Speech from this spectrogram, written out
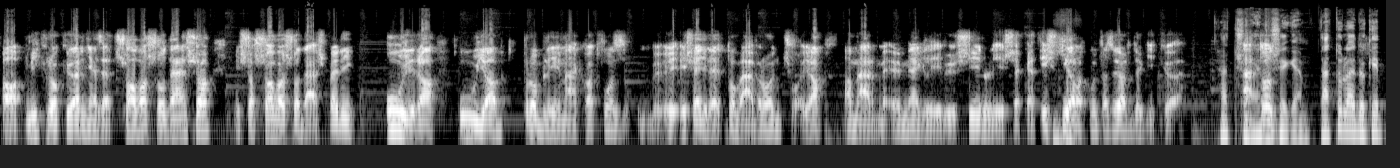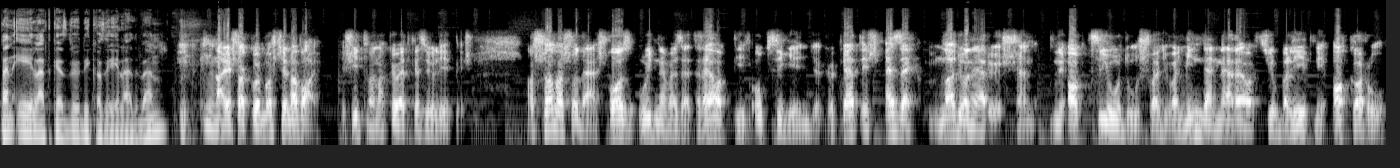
a mikrokörnyezet savasodása, és a savasodás pedig újra újabb problémákat hoz, és egyre tovább roncsolja a már meglévő sérüléseket. És kialakult az ördögi kör. Hát sajnos, hát, igen. Tehát tulajdonképpen élet kezdődik az életben. Na és akkor most jön a baj. És itt van a következő lépés. A savasodás hoz úgynevezett reaktív oxigéngyököket, és ezek nagyon erősen akciódús, vagy, vagy mindennel reakcióba lépni akaró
